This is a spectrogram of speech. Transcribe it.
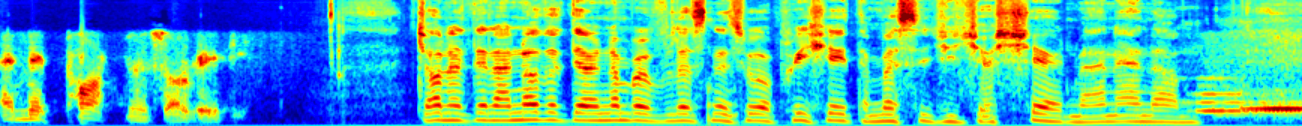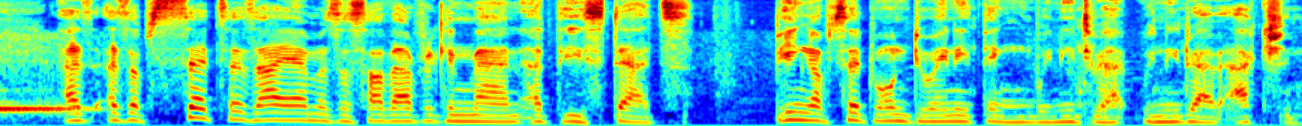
and their partners are ready. Jonathan, I know that there are a number of listeners who appreciate the message you just shared, man. And um, as as upset as I am as a South African man at these stats, being upset won't do anything. We need to have, we need to have action.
